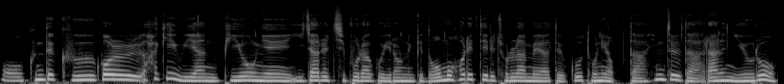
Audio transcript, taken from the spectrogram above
어, 근데 그걸 하기 위한 비용에 이자를 지불하고 이러는 게 너무 허리띠를 졸라매야 되고 돈이 없다, 힘들다라는 이유로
